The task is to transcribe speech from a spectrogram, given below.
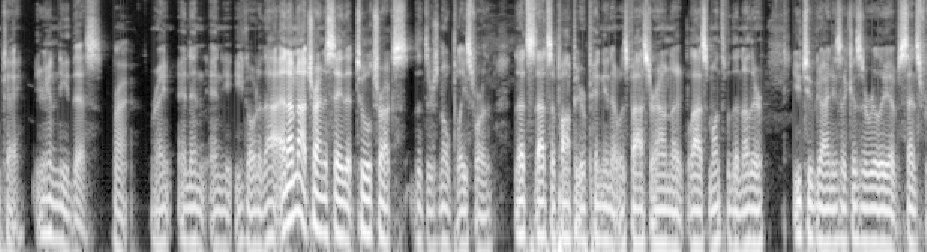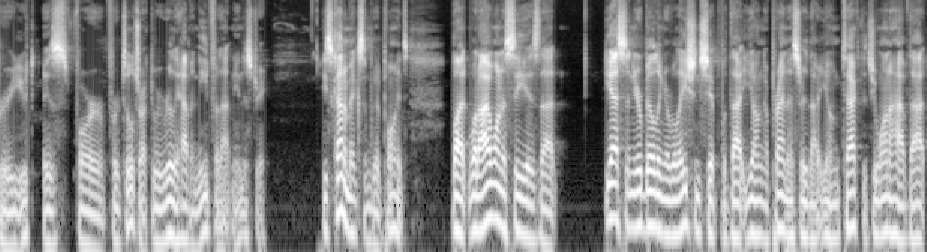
okay, you're going to need this." right. Right? And then and you, you go to that. And i'm not trying to say that tool trucks that there's no place for them. That's that's a popular opinion that was passed around like last month with another youtube guy and he's like is there really a sense for you is for for a tool truck? Do we really have a need for that in the industry? He's kind of makes some good points. But what i want to see is that yes, and you're building a relationship with that young apprentice or that young tech that you want to have that,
